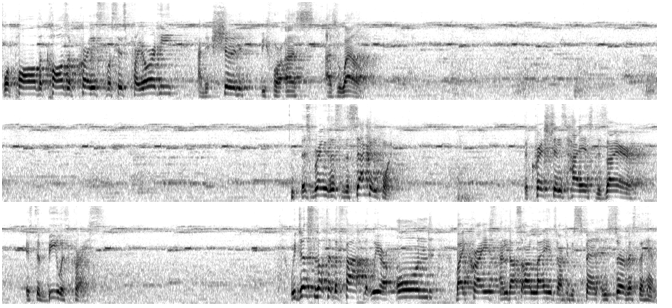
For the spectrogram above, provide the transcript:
For Paul, the cause of Christ was his priority, and it should be for us as well. This brings us to the second point. The Christian's highest desire is to be with Christ. We just looked at the fact that we are owned by Christ and thus our lives are to be spent in service to Him.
